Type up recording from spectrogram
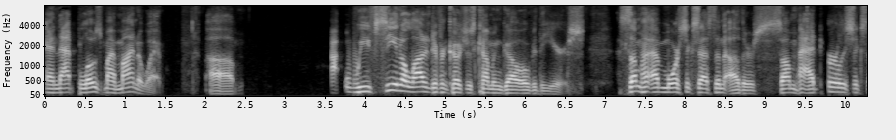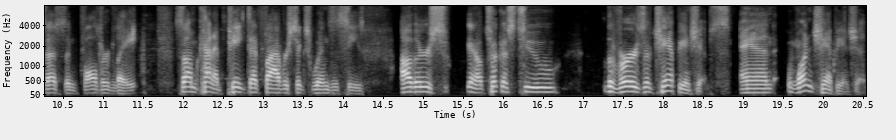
And that blows my mind away. Um, we've seen a lot of different coaches come and go over the years. Some have more success than others. Some had early success and faltered late. Some kind of peaked at five or six wins a season. Others, you know, took us to the verge of championships and one championship.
